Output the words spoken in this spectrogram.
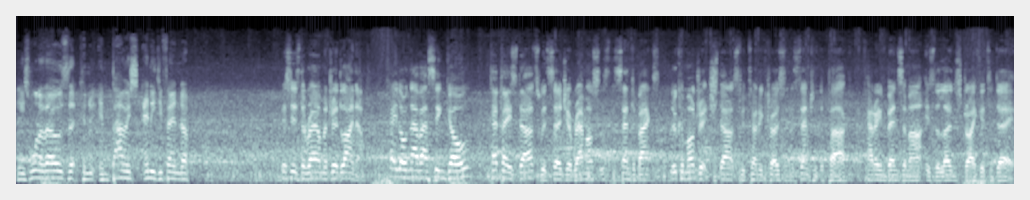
He's one of those that can embarrass any defender. This is the Real Madrid lineup. Keylor Navas in goal. Pepe starts with Sergio Ramos as the centre-backs. Luka Modric starts with Toni Kroos in the centre of the park. Karim Benzema is the lone striker today.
